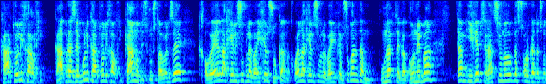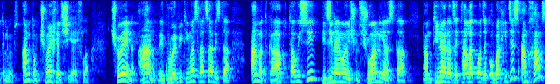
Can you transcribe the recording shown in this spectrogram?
ქართველი ხალხი, გაბრაზებული ქართველი ხალხი გამოდის რუსთაველზე, ყველა ხელისუფლება იხევს უკან, ყველა ხელისუფლება იხევს უკან და უნათდება გონება და იღებს რაციონალურ და სწორ გადაწყვეტილებებს. ამიტომ ჩვენ ხელშია ახლა ჩვენ ან ვეგუებით იმას რაც არის და ამათ გააქვთ თავისი ბიძინა ივანიშვილის ჟვანიას და ამ დინარაძე თალაკვაძე კობახიძეს ამ ხალხს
